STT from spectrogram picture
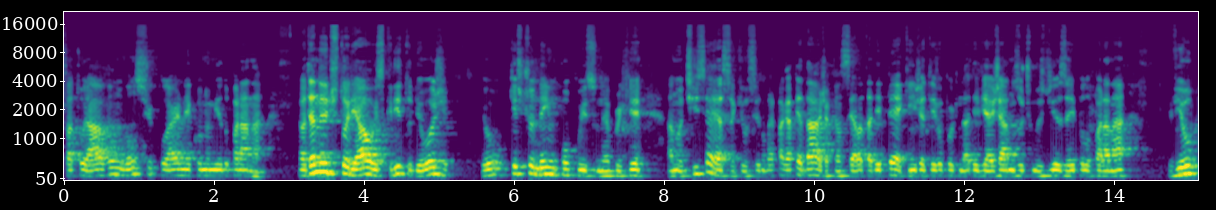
faturavam vão circular na economia do Paraná. Até no editorial escrito de hoje, eu questionei um pouco isso, né? Porque a notícia é essa, que você não vai pagar pedágio, a cancela está de pé. Quem já teve oportunidade de viajar nos últimos dias aí pelo Paraná viu?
